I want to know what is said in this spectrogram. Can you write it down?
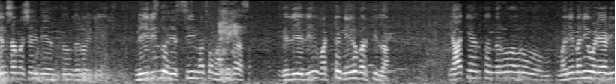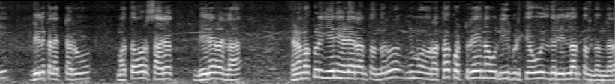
ಏನು ಸಮಸ್ಯೆ ಇದೆ ಅಂತಂದ್ರೆ ಇಲ್ಲಿ ನೀರಿಂದು ಎಸ್ ಸಿ ಮತ್ತು ಮಾದಗಾಸ ಗಲ್ಲಿಯಲ್ಲಿ ಒಟ್ಟು ನೀರು ಬರ್ತಿಲ್ಲ. ಯಾಕೆ ಅಂತಂದರು ಅವರು ಮನೆ ಮನೆ ಓಡಾಡಿ ಬಿಲ್ ಕಲೆಕ್ಟರು ಮತ್ತವರು ಸಾರ ಬೇರೆಯವರೆಲ್ಲ ಹೆಣ್ಮಕ್ಳಿಗೆ ಏನು ಹೇಳ್ಯಾರ ಅಂತಂದರು ನಿಮ್ಮ ರೊಕ್ಕ ಕೊಟ್ಟರೆ ನಾವು ನೀರು ಬಿಡ್ತೇವೆ ಇಲ್ದ್ರೆ ಇಲ್ಲ ಅಂತಂದಂದರ.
